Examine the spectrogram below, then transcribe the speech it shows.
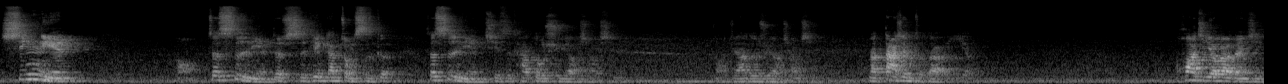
辛年，哦，这四年这十天干中四个。这四年其实他都需要小心，啊，其他都需要小心。那大限走到也一样，化忌要不要担心？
